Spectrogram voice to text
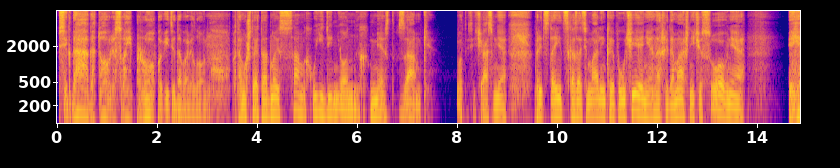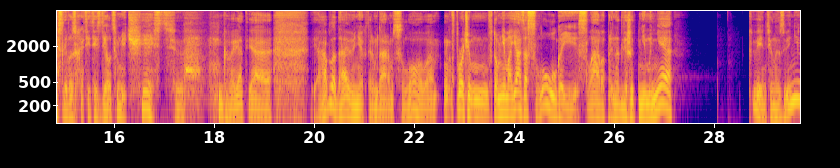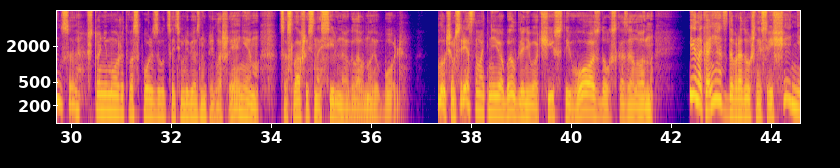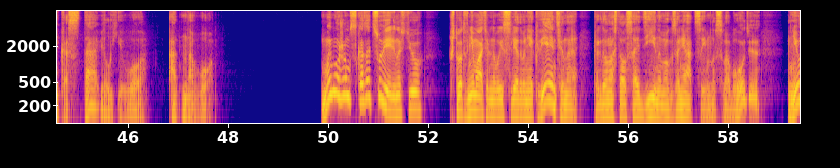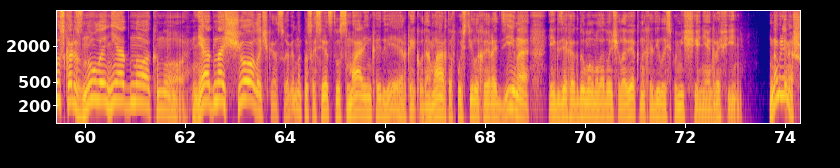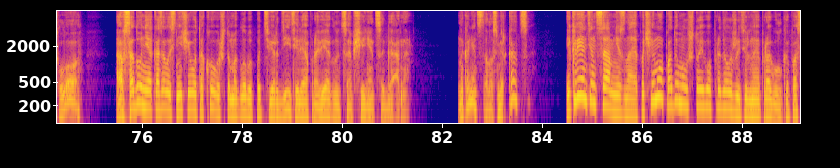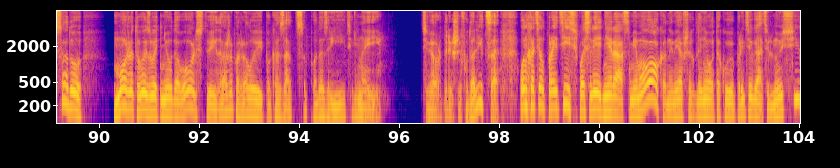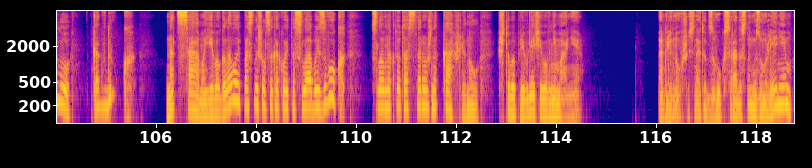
всегда готовлю свои проповеди», — добавил он, «потому что это одно из самых уединенных мест в замке. Вот и сейчас мне предстоит сказать маленькое поучение нашей домашней часовне. И если вы захотите сделать мне честь...» Говорят, я Я обладаю некоторым даром слова. Впрочем, в том не моя заслуга, и слава принадлежит не мне. Квентин извинился, что не может воспользоваться этим любезным приглашением, сославшись на сильную головную боль. Лучшим средством от нее был для него чистый воздух, — сказал он, — и, наконец, добродушный священник оставил его одного. Мы можем сказать с уверенностью, что от внимательного исследования Квентина, когда он остался один и мог заняться им на свободе, не ускользнуло ни одно окно, ни одна щелочка, особенно по соседству с маленькой дверкой, куда Марта впустила Хайраддина и где, как думал молодой человек, находилось помещение графинь. Но время шло, а в саду не оказалось ничего такого, что могло бы подтвердить или опровергнуть сообщение цыгана. Наконец стало смеркаться, и Квентин, сам не зная почему, подумал, что его продолжительная прогулка по саду может вызвать неудовольствие и даже, пожалуй, показаться подозрительной. Твердо решив удалиться, он хотел пройтись в последний раз мимо окон, имевших для него такую притягательную силу, как вдруг над самой его головой послышался какой-то слабый звук, словно кто-то осторожно кашлянул, чтобы привлечь его внимание. Оглянувшись на этот звук с радостным изумлением,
